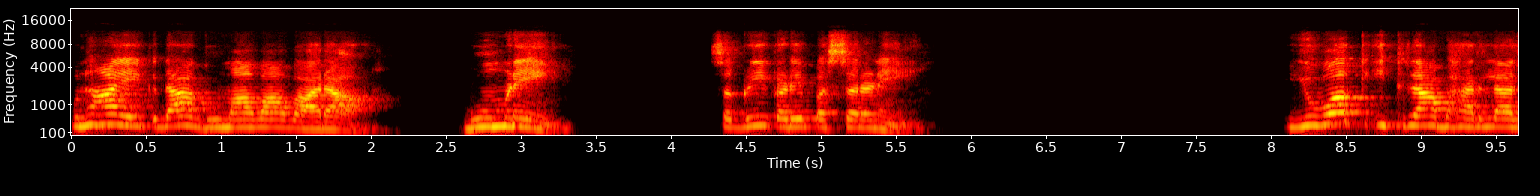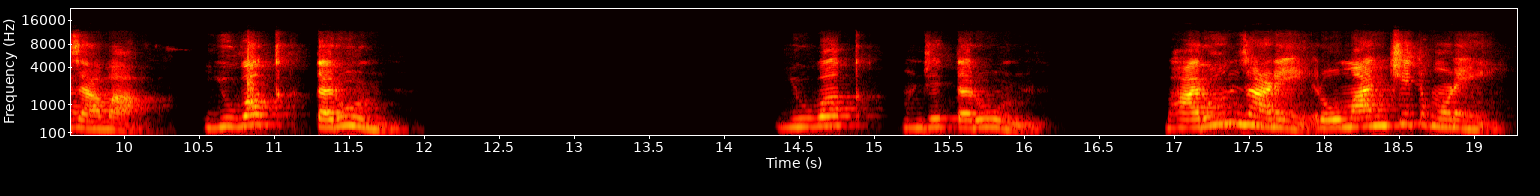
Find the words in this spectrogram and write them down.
पुन्हा एकदा घुमावा वारा. घुमणे. सगळीकडे पसरणे. युवक इथला भारला जावा. युवक तरुण. युवक म्हणजे तरुण. भारून जाणे रोमांचित होणे.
